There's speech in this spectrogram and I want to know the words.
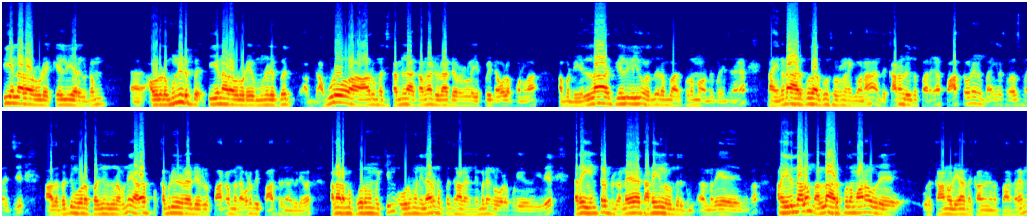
டிஎன்ஆர் அவருடைய கேள்வியாக இருக்கட்டும் அவரோட முன்னெடுப்பு டிஎன்ஆர் அவருடைய முன்னெடுப்பு அப்~ அவ்வளோ ஆர்வம் வச்சு தமிழ்நா தமிழ்நாட்டு விளையாட்டு எப்படி டெவலப் பண்ணலாம் அப்படின்ற எல்லா கேள்விகளையும் வந்து ரொம்ப அற்புதமாக வந்து பண்ணியிருந்தாங்க. நான் என்னடா அற்புதம் அற்புதம் சொல்றேன்னு நினைக்குவேன்னா இந்த காணொலி வந்து பாருங்க. பார்த்த உடனே எனக்கு பயங்கர சந்தோஷமா இருந்துச்சு. அதை பத்தி உங்களோட பகிர்ந்து அப்படின்னா யாராவது கபடி விளையாட்டு வீரர்கள் பார்க்காம கூட போய் பார்த்துருங்க அந்த வீடியோ ஆனால் ரொம்ப பொறுமை முக்கியம் ஒரு மணி நேரம் முப்பத்தி நாலு நிமிடங்கள் வரக்கூடிய இது. நிறைய இன்டர்பிரட் நிறைய தடைகள் வந்து இருக்கும் அது நிறைய இருக்கும் ஆனால் இருந்தாலும் நல்ல அற்புதமான ஒரு ஒரு காணொலியாக அந்த காணொலி வந்து பார்க்குறேன்.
